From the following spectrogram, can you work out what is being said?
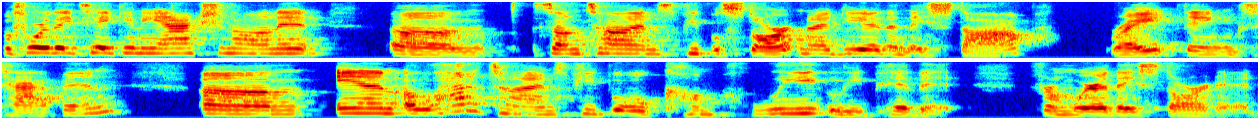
before they take any action on it. Um, sometimes people start an idea then they stop right? Things happen. Um, and a lot of times people completely pivot from where they started.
